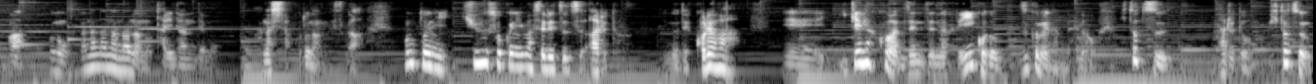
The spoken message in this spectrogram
まあ、この777の対談でも話したことなんですが、本当に急速に忘れつつあるというので、これは、えー、いけなくは全然なくて、いいことずくめなんだけど、一つあると、一つ、あ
